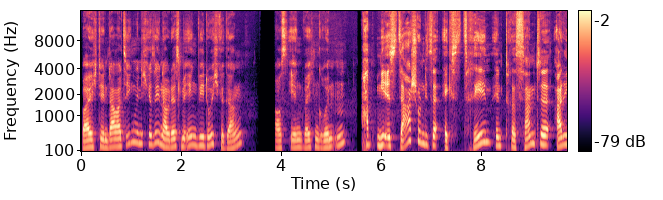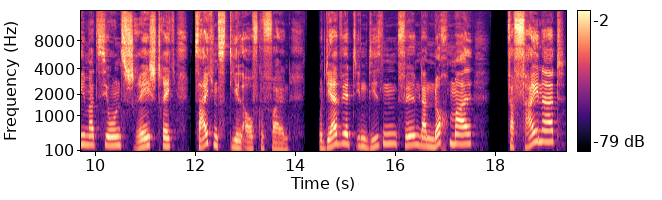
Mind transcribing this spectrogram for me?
weil ich den damals irgendwie nicht gesehen habe. Der ist mir irgendwie durchgegangen, aus irgendwelchen Gründen hab, mir ist da schon dieser extrem interessante Animations-Zeichenstil aufgefallen. Und der wird in diesem Film dann nochmal verfeinert,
